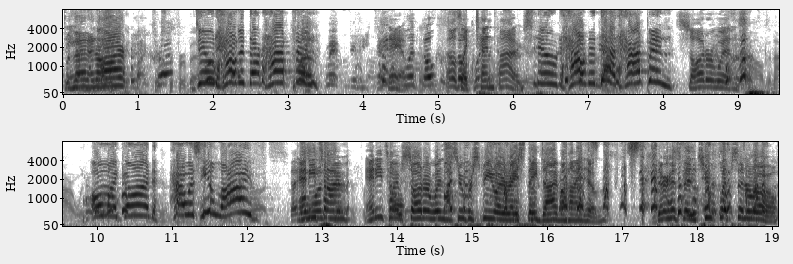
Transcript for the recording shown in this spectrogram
Damn, that an. R? By Christopher Bell. Dude, how did that happen? Damn. That was like ten times. Dude, how did that happen? Sauter wins. Miles an hour when he Oh my god, how is he alive? That Anytime, anytime Sauter wins a super speedway race, they die behind him. There has been two flips in a row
